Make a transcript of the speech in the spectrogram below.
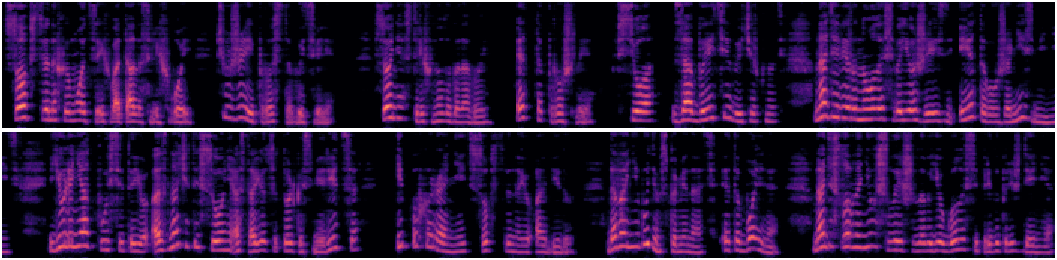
Собственных эмоций хватало с лихвой, чужие просто выцвели. Соня встряхнула головой. Это прошлое. Все, забыть и вычеркнуть. Надя вернулась в ее жизнь, и этого уже не изменить. Юля не отпустит ее, а значит и Соне остается только смириться и похоронить собственную обиду. Давай не будем вспоминать, это больно. Надя словно не услышала в ее голосе предупреждения.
